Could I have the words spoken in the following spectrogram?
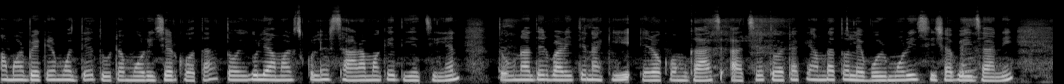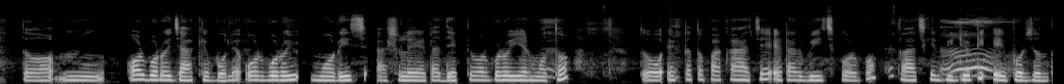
আমার ব্যাগের মধ্যে দুটা মরিচের কথা। তো এগুলি আমার স্কুলের স্যার আমাকে দিয়েছিলেন। তো ওনাদের বাড়িতে নাকি এরকম গাছ আছে। তো এটাকে আমরা তো লেবুর মরিচ হিসাবেই জানি। তো ওর বড়ই যাকে বলে ওর বড়ই মরিচ আসলে এটা দেখতে ওর বড়ইয়ের মতো। তো একটা তো পাকা আছে, এটার বীজ করব। তো আজকের ভিডিওটি এই পর্যন্ত।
